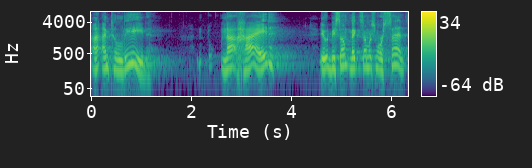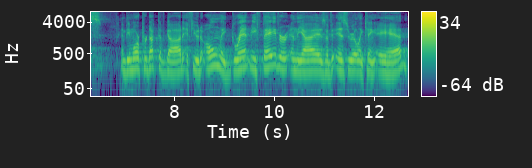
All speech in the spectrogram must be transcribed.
I'm to lead. not hide. It would be some, make so much more sense and be more productive, God, if you'd only grant me favor in the eyes of Israel and King Ahab.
